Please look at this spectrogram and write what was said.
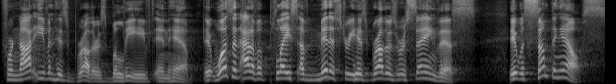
For not even his brothers believed in him. It wasn't out of a place of ministry his brothers were saying this, it was something else.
